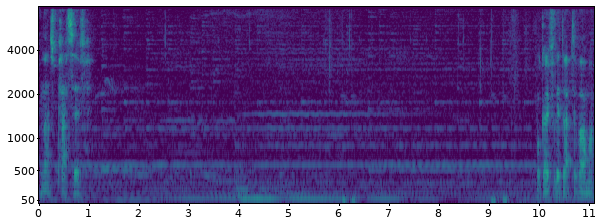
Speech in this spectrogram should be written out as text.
And that's passive. We'll go for the adaptive armor.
